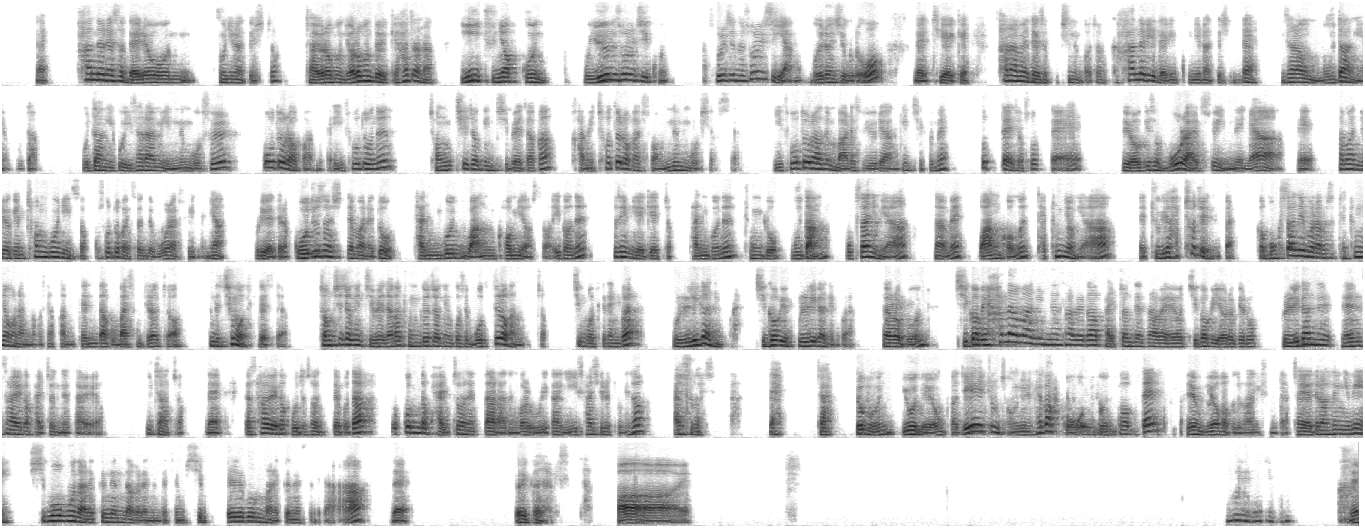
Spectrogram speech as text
하늘에서 내려온 군이라는 뜻이죠. 자, 여러분, 여러분도 이렇게 하잖아. 이준혁 군, 뭐 윤솔지 군, 솔지는 솔지 양, 뭐 이런 식으로 네, 뒤에 이렇게 사람에 대해서 붙이는 거죠. 그러니까 하늘이 내린 군이라는 뜻인데 이 사람은 무당이에요, 무당. 무당이고 이 사람이 있는 곳을 소도라고 합니다. 이 소도는 정치적인 지배자가 감히 쳐들어갈 수 없는 곳이었어요. 이 소도라는 말에서 유래한 게 지금의 소대죠, 소대. 여기서 뭘 알 수 있느냐? 네, 삼한 지역엔 청군이 있었고 소도가 있었는데 뭘 알 수 있느냐? 우리 얘들아 고조선 시대만 해도 단군 왕검이었어. 이거는 선생님이 얘기했죠. 단군은 종교, 무당, 목사님이야. 그다음에 왕검은 대통령이야. 네, 두 개 합쳐져 있는 거야. 그러니까 목사님을 하면서 대통령을 한다고 생각하면 된다고 말씀드렸죠. 근데 지금 어떻게 됐어요? 정치적인 지배자가 종교적인 곳에 못 들어간 거죠. 지금 어떻게 된 거야? 분리가 된 거야. 직업이 분리가 된 거야. 자, 여러분, 직업이 하나만 있는 사회가 발전된 사회예요. 직업이 여러 개로 분리가 된 사회가 발전된 사회예요. 후자죠. 네, 그러니까 사회가 고조선 때보다 조금 더 발전했다라는 걸 우리가 이 사실을 통해서 알 수가 있습니다. 네, 자, 여러분, 이 내용까지 좀 정리를 해봤고 이번 수업 때 내용 이어가 보도록 하겠습니다. 자, 얘들아 선생님이 15분 안에 끝낸다 그랬는데 지금 11분 만에 끝냈습니다. 네, 여기까지 하겠습니다. 바이. 뭐예요, 지금?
